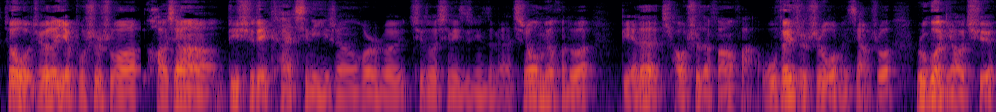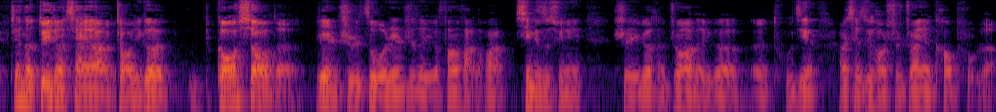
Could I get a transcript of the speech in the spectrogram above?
就我觉得也不是说好像必须得看心理医生，或者说去做心理咨询怎么样。其实我们有很多别的调试的方法，无非只是我们想说，如果你要去真的对症下药，找一个高效的认知、自我认知的一个方法的话，心理咨询是一个很重要的一个呃途径，而且最好是专业靠谱的。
